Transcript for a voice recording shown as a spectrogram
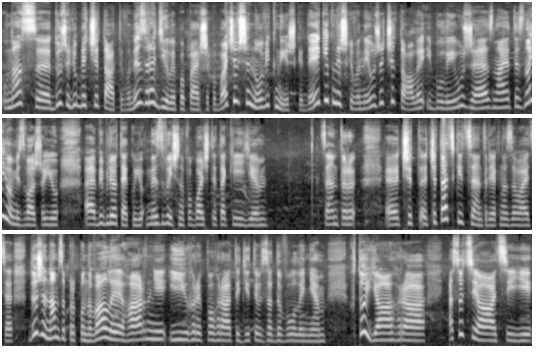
у нас е, дуже люблять читати. Вони зраділи, по-перше, побачивши нові книжки. Деякі книжки вони вже читали і були вже, знаєте, знайомі з вашою е, бібліотекою. Незвично побачити такий. Е, Центр е, чит- читацький центр, як називається, дуже нам запропонували гарні ігри пограти, діти з задоволенням. Хто я гра, асоціації.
